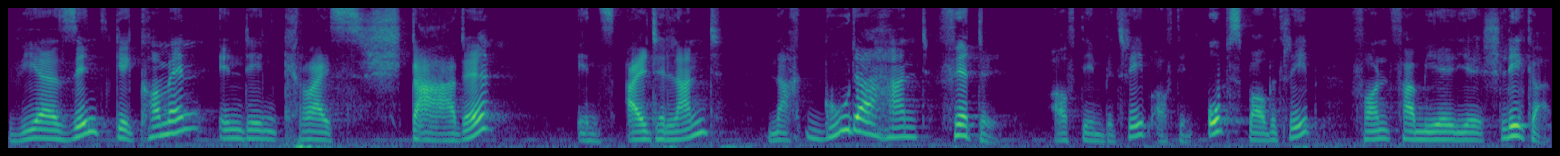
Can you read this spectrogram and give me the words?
Wir sind gekommen in den Kreis Stade, ins alte Land, nach Guderhand Viertel, auf dem Betrieb, auf den Obstbaubetrieb von Familie Schlieker.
